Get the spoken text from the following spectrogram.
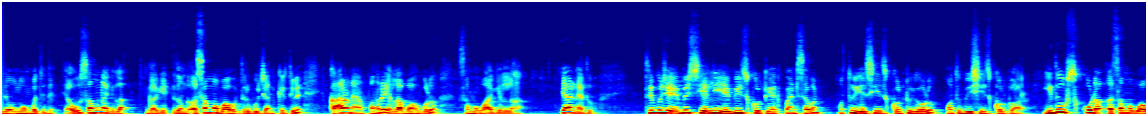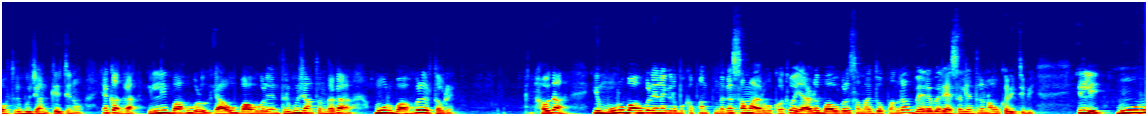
ಇದೆ, ಒಂದು ಒಂಬತ್ತು ಇದೆ. ಯಾವೂ ಸಮನಾಗಿಲ್ಲ. ಹಾಗಾಗಿ ಇದೊಂದು ಅಸಮಬಾಹು ತ್ರಿಭುಜ ಅಂತ ಕರಿತೀವಿ. ಕಾರಣ ಏನಪ್ಪ ಅಂದರೆ ಎಲ್ಲ ಬಾಹುಗಳು ಸಮವಾಗಿಲ್ಲ. ಎರಡನೇದು, ತ್ರಿಭುಜ ಎ ಬಿ ಸಿಯಲ್ಲಿ A B is equal to eight point seven ಮತ್ತು A C is equal to ಏಳು ಮತ್ತು B C is equal to ಆರ್. ಇದು ಕೂಡ ಅಸಮಬಾಹು ತ್ರಿಭುಜ ಅಂತ ಕರಿತೀವಿ ನಾವು. ಯಾಕಂದ್ರೆ ಇಲ್ಲಿ ಬಾಹುಗಳು ಯಾವ ಬಾಹುಗಳು ಏನು ತ್ರಿಭುಜ ಅಂತಂದಾಗ ಮೂರು ಬಾಹುಗಳು ಇರ್ತಾವ್ರಿ. ಹೌದಾ? ಈ ಮೂರು ಬಾಹುಗಳು ಏನಾಗಿರ್ಬೇಕಪ್ಪ ಅಂತಂದಾಗ ಸಮ ಇರಬೇಕು. ಅಥವಾ ಎರಡು ಬಾಹುಗಳು ಸಮ ಇದ್ದವಪ್ಪ ಅಂದ್ರೆ ಬೇರೆ ಬೇರೆ ಹೆಸರಿನಿಂದ ನಾವು ಕರಿತೀವಿ. ಇಲ್ಲಿ ಮೂರು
